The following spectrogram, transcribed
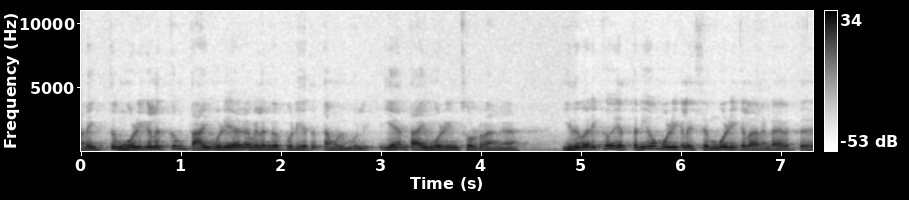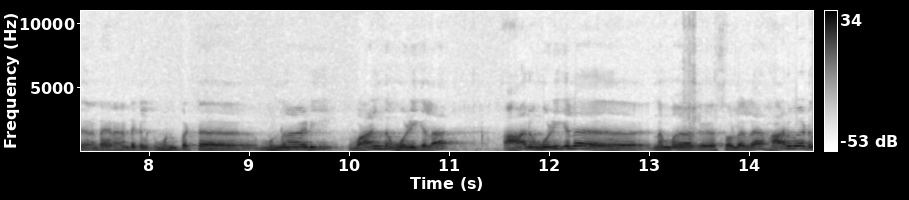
அனைத்து மொழிகளுக்கும் தாய்மொழியாக விளங்கக்கூடியது தமிழ் மொழி. ஏன் தாய்மொழின்னு சொல்கிறாங்க இது வரைக்கும் எத்தனையோ மொழிகளை செம்மொழிகளாக ரெண்டாயிரத்து ரெண்டாயிரம் ஆண்டுகளுக்கு முன்பட்ட முன்னாடி வாழ்ந்த மொழிகளாக ஆறு மொழிகளை நம்ம சொல்லலை ஹார்வர்டு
